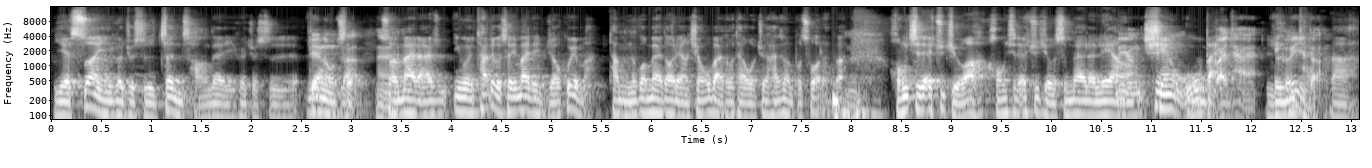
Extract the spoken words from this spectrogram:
也算一个就是正常的一个就是电动车算卖的还是因为它这个车也卖的比较贵嘛，他们能够卖到两千五百多台，我觉得还算不错的，对吧？红旗的 H 九啊，红旗的 H 九是卖了两千五2500百台可零台以的。啊，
